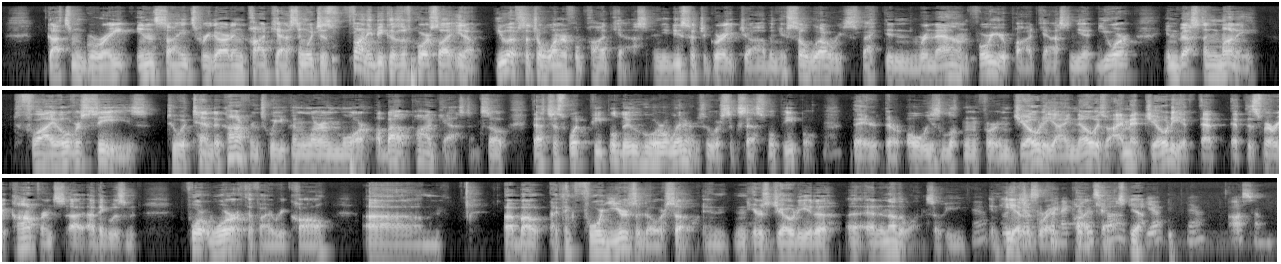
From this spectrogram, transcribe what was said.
got some great insights regarding podcasting, which is funny because, of course, like you know, you have such a wonderful podcast and you do such a great job, and you're so well respected and renowned for your podcast, and yet you're investing money to fly overseas to attend a conference where you can learn more about podcasting. So that's just what people do who are winners, who are successful people. They're they're always looking for. And Jody, I know, is I met Jody at at, at this very conference. Uh, I think it was in Fort Worth, if I recall. Um, about I think four years ago or so, and, and here's Jody at a at another one. So he Yeah, and he has a great as well. podcast. Yeah, yeah, yeah, awesome.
